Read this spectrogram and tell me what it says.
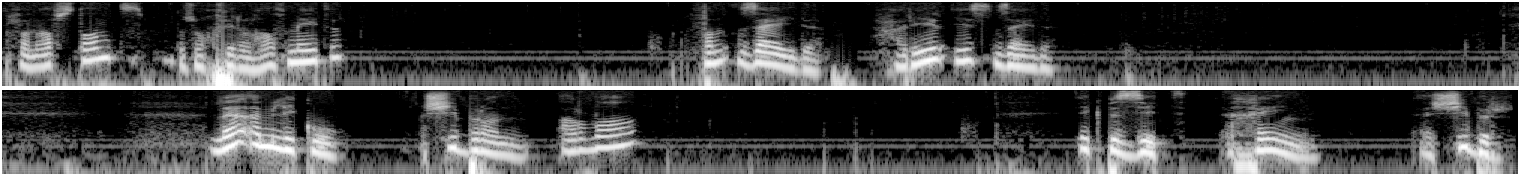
van afstand dat is ongeveer een half meter van zijde. Harir is zijde. لا أملك شبرا أرضا Ik bezit geen shibr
